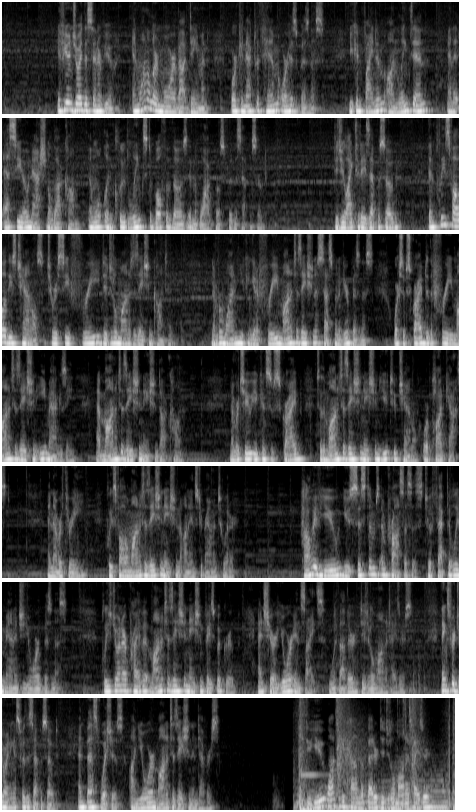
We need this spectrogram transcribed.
If you enjoyed this interview and want to learn more about Damon or connect with him or his business, you can find him on LinkedIn and at SEOnational.com, and we'll include links to both of those in the blog post for this episode. Did you like today's episode? Then please follow these channels to receive free digital monetization content. Number one, you can get a free monetization assessment of your business or subscribe to the free monetization e magazine at monetizationnation.com. Number two, you can subscribe to the Monetization Nation YouTube channel or podcast. And number three, please follow Monetization Nation on Instagram and Twitter. How have you used systems and processes to effectively manage your business? Please join our private Monetization Nation Facebook group and share your insights with other digital monetizers. Thanks for joining us for this episode, and best wishes on your monetization endeavors. Do you want to become a better digital monetizer?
